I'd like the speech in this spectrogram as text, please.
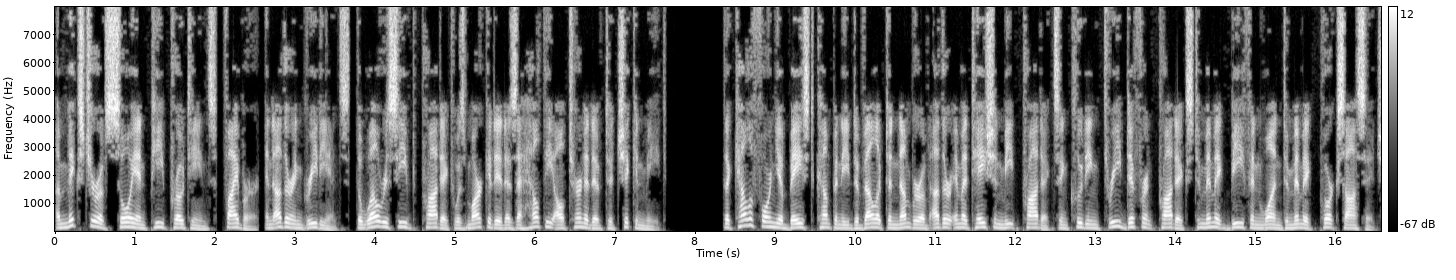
A mixture of soy and pea proteins, fiber, and other ingredients, the well-received product was marketed as a healthy alternative to chicken meat. The California-based company developed a number of other imitation meat products including three different products to mimic beef and one to mimic pork sausage.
